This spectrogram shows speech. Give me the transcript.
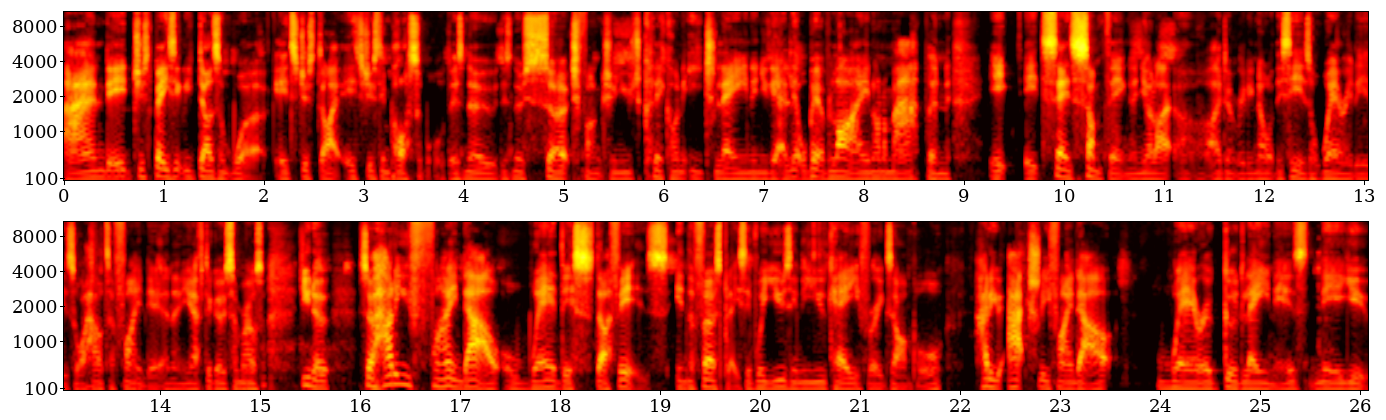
and it just basically doesn't work. It's just like it's just impossible. There's no there's no search function. You just click on each lane and you get a little bit of line on a map, and it it says something, and you're like, oh, I don't really know what this is or where it is or how to find it, and then you have to go somewhere else. Do you know? So how do you find out where this stuff is in the first place? If we're using the UK, for example, how do you actually find out where a good lane is near you?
